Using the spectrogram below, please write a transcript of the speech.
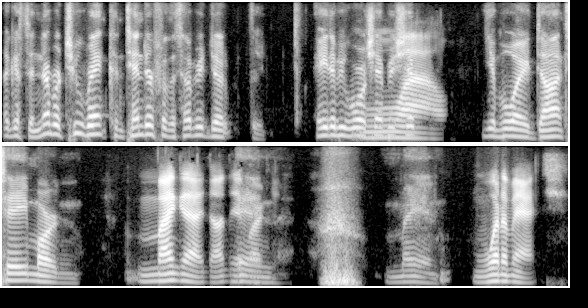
against the number two ranked contender for the, W- the, the AEW World Championship, Wow, your boy Dante Martin. my God, Dante Martin. And man, What a match!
